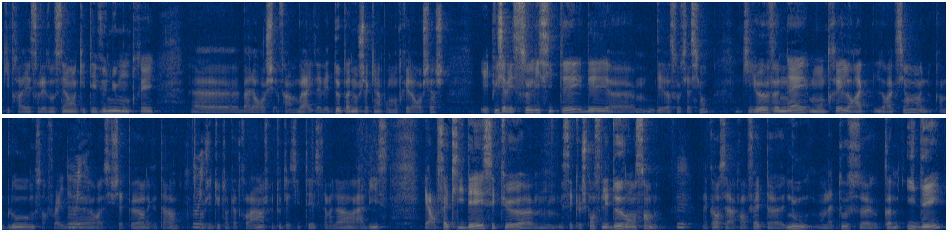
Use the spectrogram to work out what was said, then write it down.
qui travaillaient sur les océans et qui étaient venus montrer bah, leur recherche. Enfin, voilà, ils avaient deux panneaux chacun pour montrer leur recherche. Et puis j'avais sollicité des, des associations qui, eux, venaient montrer leur, ac- leur action, comme Bloom, Surfrider, Oui. Sea Shepherd, etc. Oui. Donc, en 81, je peux toutes les citer, Stamala, Abyss. Et en fait, l'idée, c'est que, euh, c'est que je pense que les deux vont ensemble. Mm. D'accord? C'est-à-dire qu'en fait, euh, nous, on a tous euh, comme idée,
